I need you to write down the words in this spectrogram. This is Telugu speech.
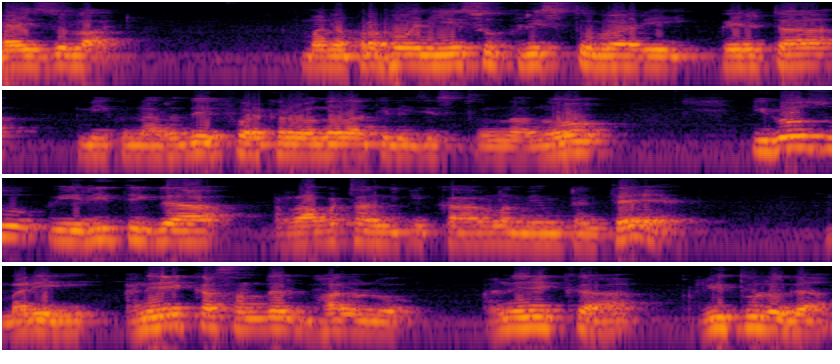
ప్రైజ్ లాడ్ మన ప్రభు అయిన యేసు క్రీస్తు వారి పేరిట మీకు నా హృదయపూర్వక వందనాలు తెలియజేస్తున్నాను. ఈరోజు ఈ రీతిగా రావటానికి కారణం ఏమిటంటే మరి అనేక సందర్భాలలో అనేక రీతులుగా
